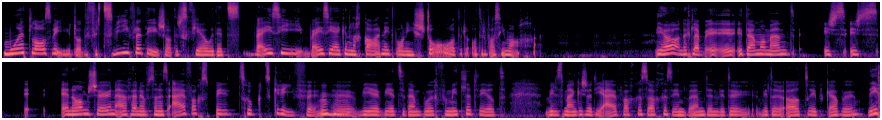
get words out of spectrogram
mutlos wird oder verzweifelt ist oder das Gefühl jetzt weiss ich, weiss ich eigentlich gar nicht, wo ich stehe oder, oder was ich mache. Ja, und ich glaube, in dem Moment ist es enorm schön, auch auf so ein einfaches Bild zurückzugreifen, mhm. äh, wie, wie jetzt in diesem Buch vermittelt wird. Weil es manchmal schon die einfachen Sachen sind, die einem dann wieder, wieder Antrieb geben. Ich,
